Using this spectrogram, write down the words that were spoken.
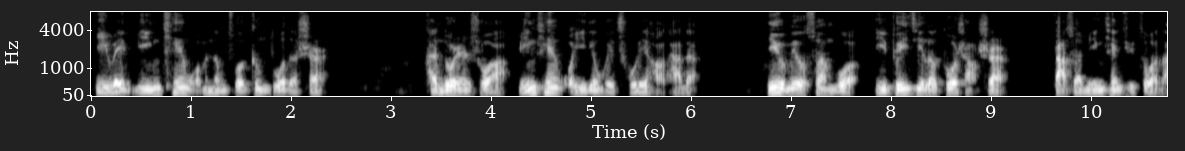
以为明天我们能做更多的事儿。很多人说啊，明天我一定会处理好它的。你有没有算过，你堆积了多少事儿，打算明天去做呢？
